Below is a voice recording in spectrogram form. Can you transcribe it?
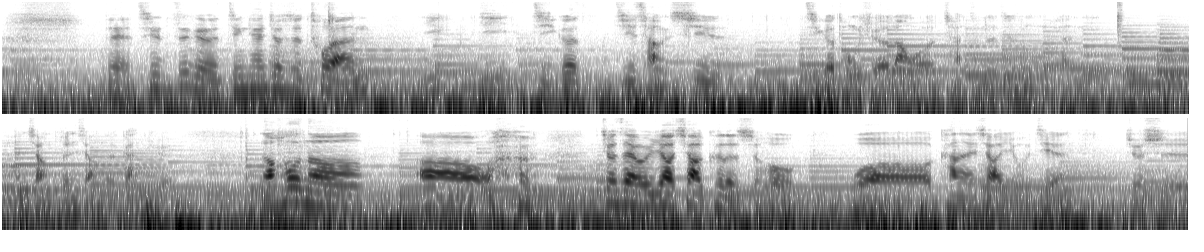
对，其实这个今天就是突然一一几个几场戏，几个同学让我产生了这种很很想分享的感觉。然后呢，啊，就在要下课的时候。我看了一下邮件，就是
